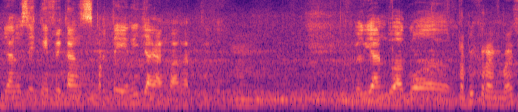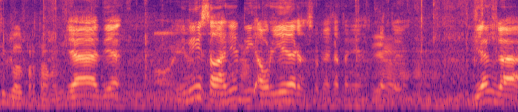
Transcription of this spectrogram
yang signifikan seperti ini jarang banget gitu Hmm. William dua gol Tapi keren banget sih gol pertamanya. ya dia Oh ini salahnya di Aurier sebenarnya katanya Iya. Waktu- dia nggak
